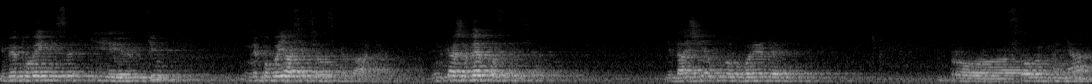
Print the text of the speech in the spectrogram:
і ми повинні це, і він не побоявся цього сказати. Він каже, випростайся. І далі я буду говорити про слово знання,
